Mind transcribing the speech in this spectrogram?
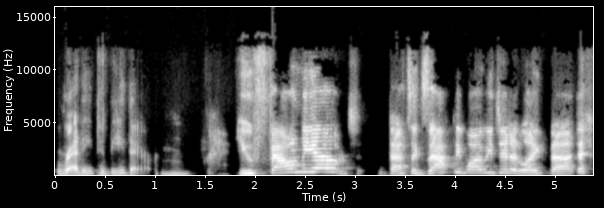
ready to be there. Mhm. You found me out. That's exactly why we did it like that.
